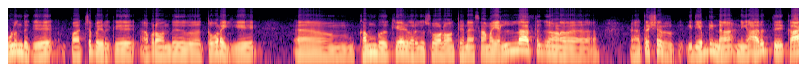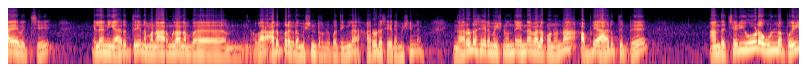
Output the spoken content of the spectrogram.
உளுந்துக்கு பச்சை பயிருக்கு அப்புறம் வந்து துவரைக்கு கம்பு கேழ்வரகு சோளம் தினை சாமை எல்லாத்துக்கான த்ரெஷர் இருக்குது இது எப்படின்னா நீங்கள் அறுத்து காய வச்சு இல்லை நீங்கள் அறுத்து நம்ம நார்மலாக நம்ம அறுப்பறுக்கிற மிஷின் இருக்குது பார்த்தீங்களா? அறுவடை செய்கிற மிஷின் இந்த அறுவடை செய்கிற மிஷின் வந்து என்ன வேலை பண்ணுன்னா அப்படியே அறுத்துட்டு அந்த செடியோட உள்ளே போய்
